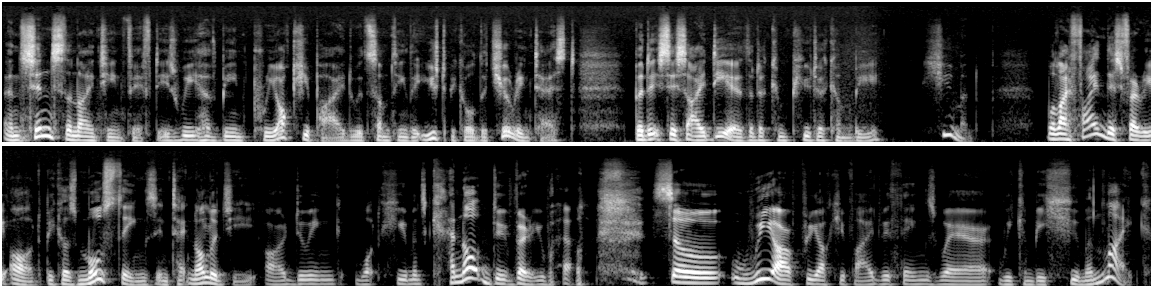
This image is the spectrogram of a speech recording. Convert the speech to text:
And since the 1950s, we have been preoccupied with something that used to be called the Turing test, but it's this idea that a computer can be human. Well, I find this very odd because most things in technology are doing what humans cannot do very well. So we are preoccupied with things where we can be human like.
